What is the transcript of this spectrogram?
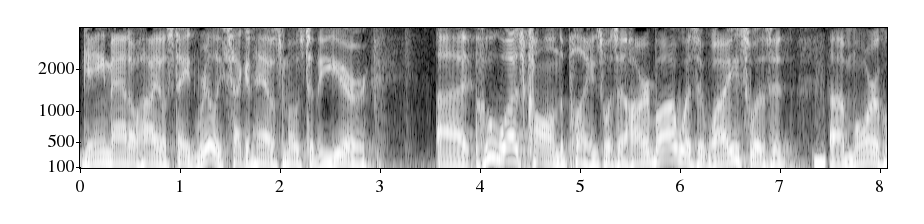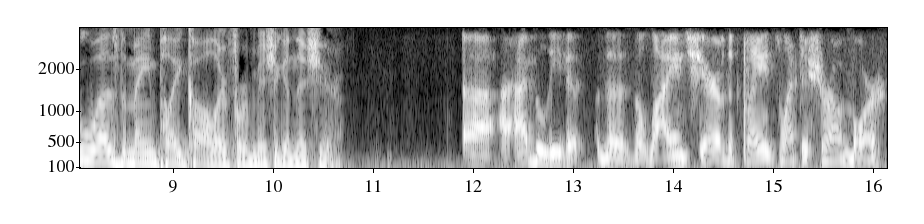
game at Ohio State, really second halves most of the year. Uh, who was calling the plays? Was it Harbaugh? Was it Weiss? Was it uh, Moore? Who was the main play caller for Michigan this year? Uh, I believe it, the the lion's share of the plays went to Sherrone Moore.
